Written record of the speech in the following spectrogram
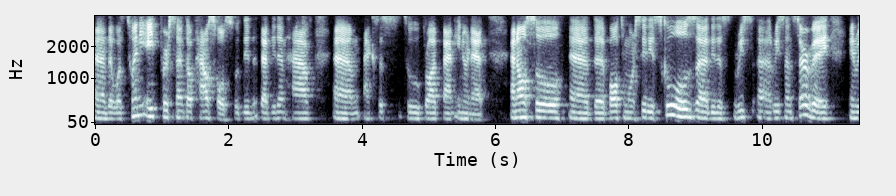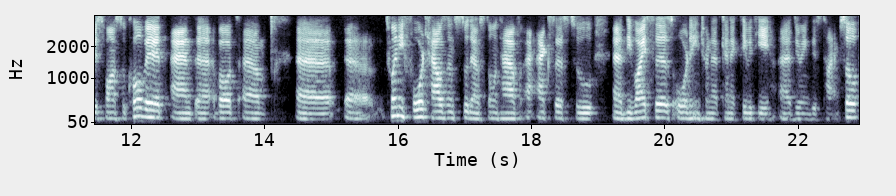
uh, there was 28% of households who did, that didn't have um, access to broadband internet. And also, uh, the Baltimore City Schools uh, did a rec uh, recent survey in response to COVID, and uh, about um, 24,000 students don't have access to uh, devices or the internet connectivity during this time. So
